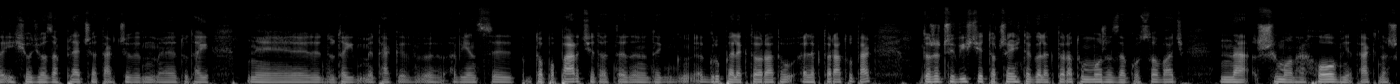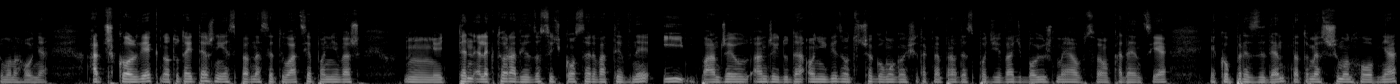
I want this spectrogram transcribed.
jeśli jeśli chodzi o zaplecze, tak, czy e, tutaj, e, tutaj tak, a więc y, to poparcie tej te, te grupy elektoratu, elektoratu, tak, to rzeczywiście to część tego elektoratu może zagłosować na Szymona Hołownię, tak, na Szymona Hołownia. Aczkolwiek, no tutaj też nie jest pewna sytuacja, ponieważ mm, ten elektorat jest dosyć konserwatywny i po Andrzeju, Andrzej Duda, oni wiedzą, czego mogą się tak naprawdę spodziewać, bo już miał swoją kadencję jako prezydent, natomiast Szymon Hołownia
